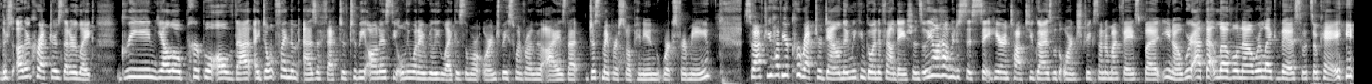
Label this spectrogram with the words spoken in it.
There's other correctors that are like green, yellow, purple, all of that. I don't find them as effective to be honest. The only one I really like is the more orange based one for under the eyes. That just my personal opinion works for me. So after you have your corrector down, then we can go into foundations. You know, I haven't just sit here and talk to you guys with orange streaks under my face, but you know, we're at that level now. We're like this, so it's okay.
